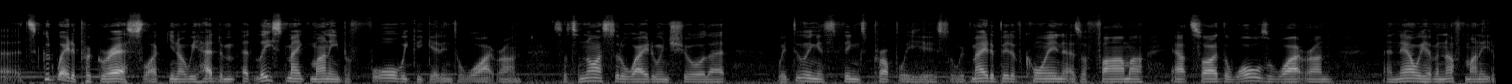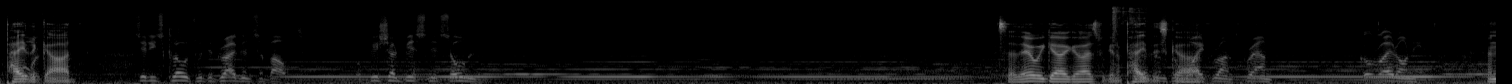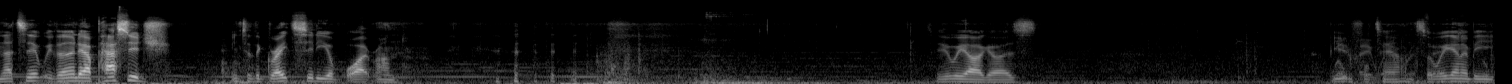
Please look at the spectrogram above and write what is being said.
uh, it's a good way to progress. Like, you know, we had to at least make money before we could get into Whiterun. So it's a nice little way to ensure that we're doing things properly here. So we've made a bit of coin as a farmer outside the walls of Whiterun, and now we have enough money to pay the guard. City's closed with the dragons about. Official business only. So there we go, guys. We're going to pay this guy. Right and that's it. We've earned our passage into the great city of Whiterun. so here we are, guys. Beautiful town. So we're going to be,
